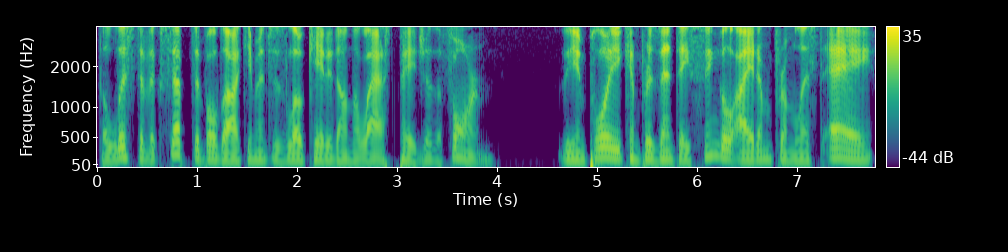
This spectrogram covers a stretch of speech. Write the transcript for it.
The list of acceptable documents is located on the last page of the form. The employee can present a single item from List A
